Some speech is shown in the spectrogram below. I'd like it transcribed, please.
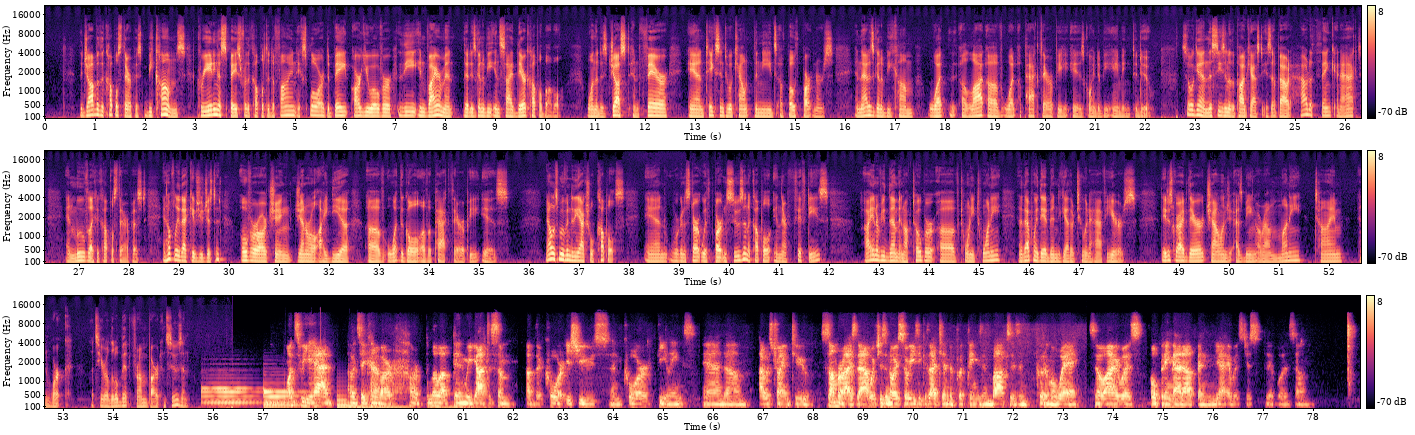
The job of the couples therapist becomes creating a space for the couple to define, explore, debate, argue over the environment that is going to be inside their couple bubble, one that is just and fair and takes into account the needs of both partners. And that is going to become what a lot of what a PACT therapy is going to be aiming to do. So, again, this season of the podcast is about how to think and act and move like a couples therapist. And hopefully, that gives you just an overarching general idea of what the goal of a PACT therapy is. Now, let's move into the actual couples. And we're going to start with Bart and Susan, a couple in their 50s. I interviewed them in October of 2020, and at that point, they had been together two and a half years. They described their challenge as being around money, time, and work. Let's hear a little bit from Bart and Susan. Once we had I would say kind of our our blow up. Then we got to some of the core issues and core feelings, and um, I was trying to summarize that, which isn't always so easy because I tend to put things in boxes and put them away. So I was opening that up, and yeah, it was just it was um,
